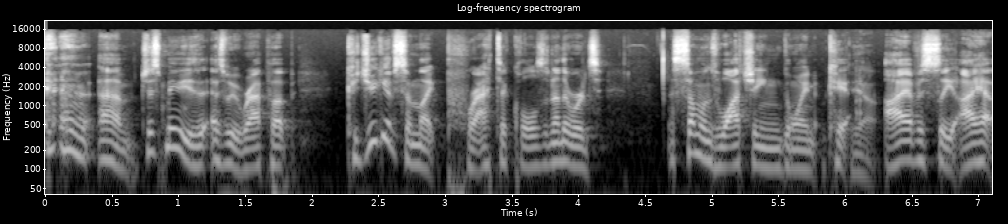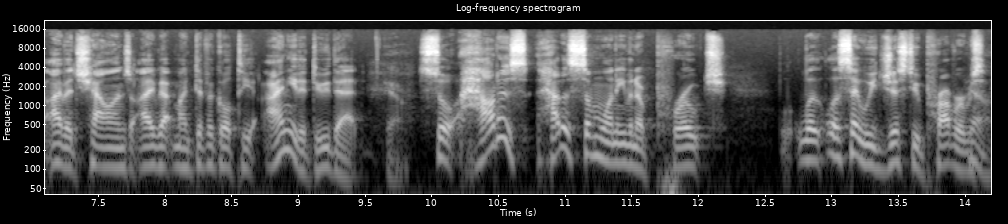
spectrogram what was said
um, just maybe as we wrap up, could you give some like practicals? In other words, someone's watching going, okay, yeah. I obviously I have, I have a challenge. I've got my difficulty. I need to do that. Yeah. So how does how does someone even approach? Let, us say we just do proverbs. Yeah.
